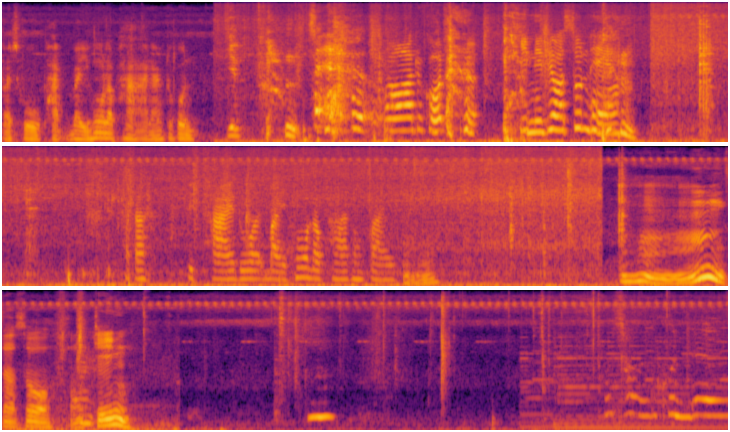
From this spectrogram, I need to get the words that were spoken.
ปลาทูผัดใบโหระพานะทุกคนกินอ๋อทุกคนกินนี้ที่ว่าสุ่นแทงแล้วก็ ปิดท้ายด้วยใบโหระพาลงไป อือหือซาโซของจริงผู้ชมคนเดิม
